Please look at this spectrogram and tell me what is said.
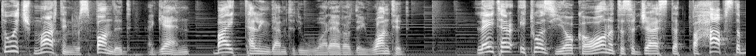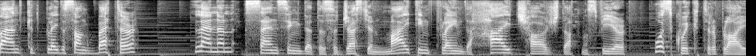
to which Martin responded, again, by telling them to do whatever they wanted. Later, it was Yoko Ono to suggest that perhaps the band could play the song better Lennon, sensing that the suggestion might inflame the high-charged atmosphere, was quick to reply,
